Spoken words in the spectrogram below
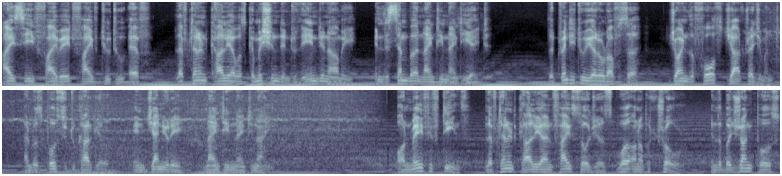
IC 58522F, Lieutenant Kalia was commissioned into the Indian Army in December 1998. The 22 year old officer joined the 4th Jat Regiment and was posted to Kargil in January 1999. On May 15th, Lieutenant Kalia and five soldiers were on a patrol in the Bajrang post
